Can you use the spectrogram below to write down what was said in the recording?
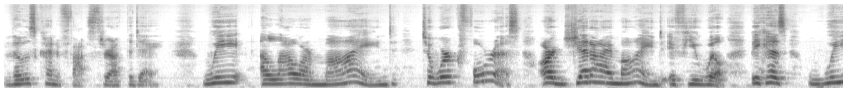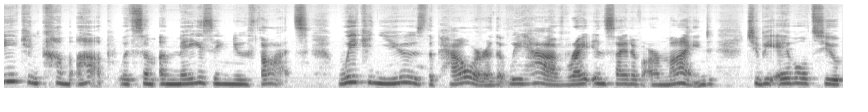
those kind of thoughts throughout the day. We allow our mind to work for us, our Jedi mind, if you will, because we can come up with some amazing new thoughts. We can use the power that we have right inside of our mind to be able to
